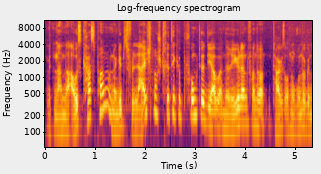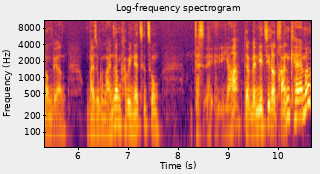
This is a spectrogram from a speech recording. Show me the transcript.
miteinander auskaspern. Und dann gibt es vielleicht noch strittige Punkte, die aber in der Regel dann von der Tagesordnung runtergenommen werden. Und bei so gemeinsamen Kabinettssitzungen, das, äh, ja, da, wenn jetzt jeder dran käme,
